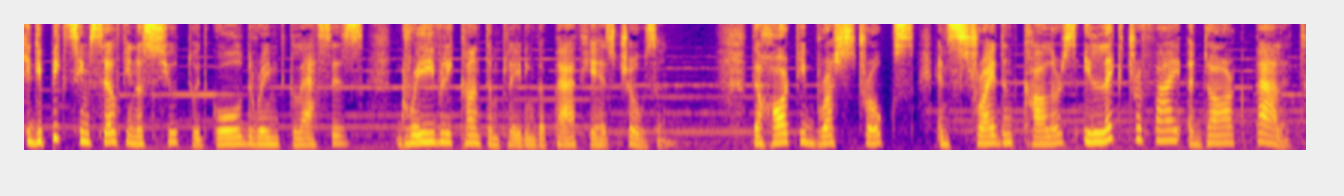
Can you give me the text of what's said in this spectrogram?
he depicts himself in a suit with gold rimmed glasses, gravely contemplating the path he has chosen. The hearty brush strokes and strident colors electrify a dark palette,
